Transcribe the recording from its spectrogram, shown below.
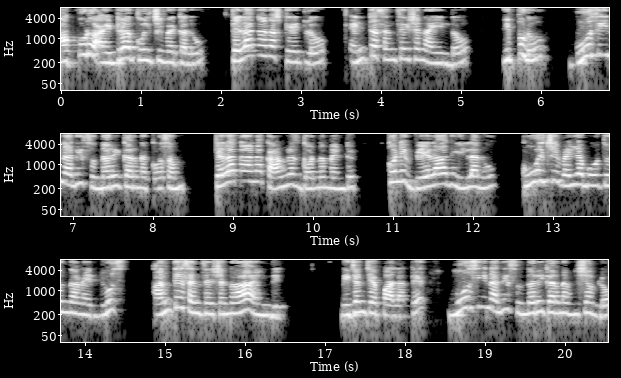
అప్పుడు హైడ్రా కూల్చివేతలు తెలంగాణ స్టేట్‌లో ఎంత సెన్సేషన్ అయిందో, ఇప్పుడు మూసీ నది సుందరీకరణ కోసం తెలంగాణ కాంగ్రెస్ గవర్నమెంట్ కొన్ని వేలాది ఇళ్ళను కూల్చివేయబోతుందనే న్యూస్ అంతే సెన్సేషన్ అయింది. నిజం చెప్పాలంటే మూసీ నది సుందరీకరణ విషయంలో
